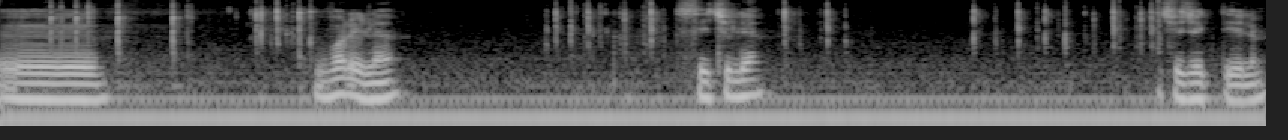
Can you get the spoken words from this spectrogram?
Ee, var ile seçili içecek diyelim.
